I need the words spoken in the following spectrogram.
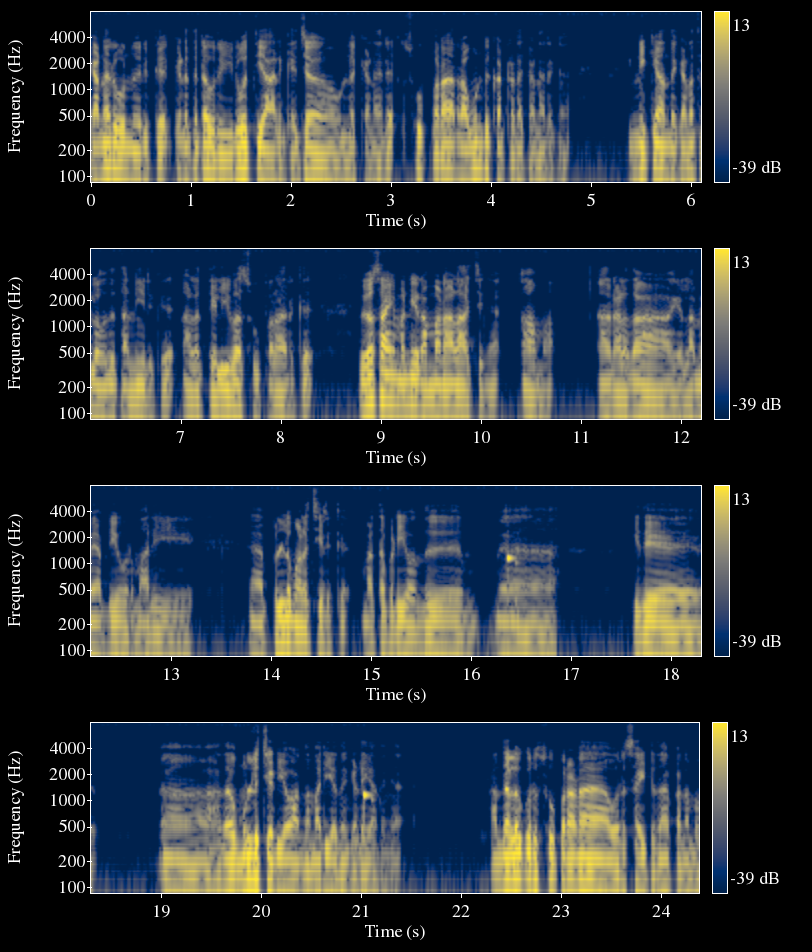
கிணறு ஒன்று இருக்குது கிட்டத்தட்ட ஒரு இருபத்தி ஆறு கெஜம் உள்ள கிணறு. சூப்பராக ரவுண்டு கட்டட கிணறுங்க. இன்றைக்கும் அந்த கிணத்துல வந்து தண்ணி இருக்குது நல்லா தெளிவாக சூப்பராக இருக்குது விவசாயம் பண்ணி ரொம்ப நாள் ஆச்சுங்க. ஆமாம் அதனால தான் எல்லாமே அப்படியே ஒரு மாதிரி புல்லு முளைச்சி இருக்குது மற்றபடி வந்து இது அதாவது முள்ளு செடியோ அந்த மாதிரி எதுவும் கிடையாதுங்க. அந்த அளவுக்கு ஒரு சூப்பரான ஒரு சைட்டு தான் இப்போ நம்ம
